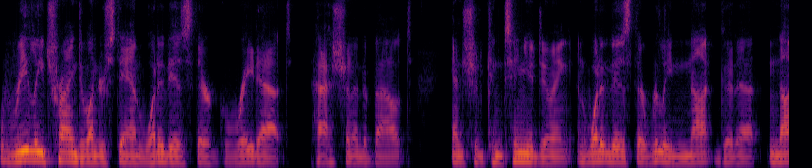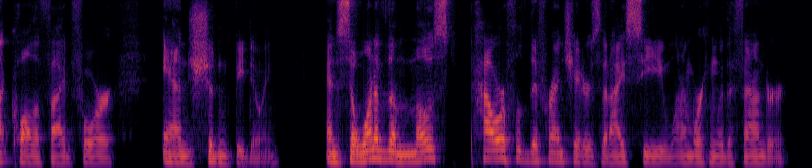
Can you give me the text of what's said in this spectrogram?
really trying to understand what it is they're great at, passionate about, and should continue doing, and what it is they're really not good at, not qualified for, and shouldn't be doing. And so, one of the most powerful differentiators that I see when I'm working with a founder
